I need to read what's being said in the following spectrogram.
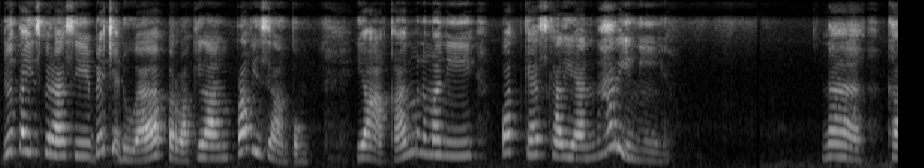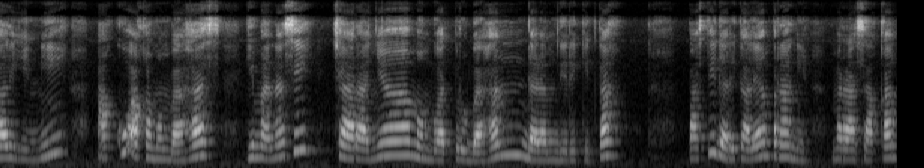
Duta Inspirasi BC2 Perwakilan Provinsi Lampung yang akan menemani podcast kalian hari ini. Nah, kali ini aku akan membahas gimana sih caranya membuat perubahan dalam diri kita. Pasti dari kalian pernah nih merasakan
